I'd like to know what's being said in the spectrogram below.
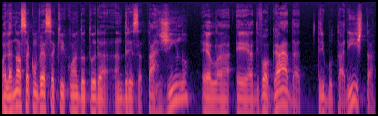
Olha, nossa conversa aqui com a doutora Andressa Targino, ela é advogada tributarista,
